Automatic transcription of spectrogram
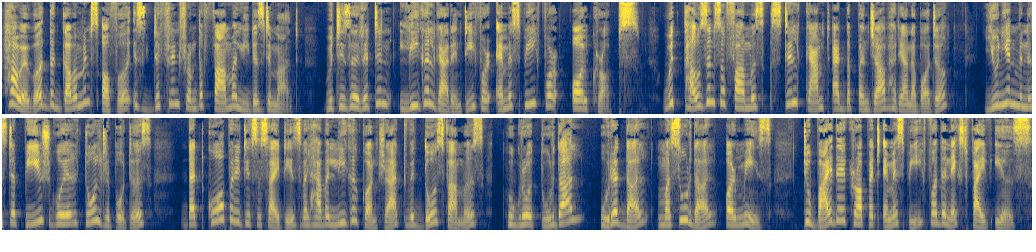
However, the government's offer is different from the farmer leaders' demand, which is a written legal guarantee for MSP for all crops. With thousands of farmers still camped at the Punjab Haryana border, Union Minister Piyush Goyal told reporters that cooperative societies will have a legal contract with those farmers who grow tur dal, urad dal, masoor dal, or maize to buy their crop at MSP for the next five years.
